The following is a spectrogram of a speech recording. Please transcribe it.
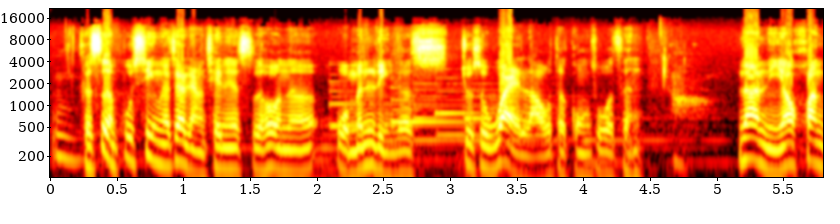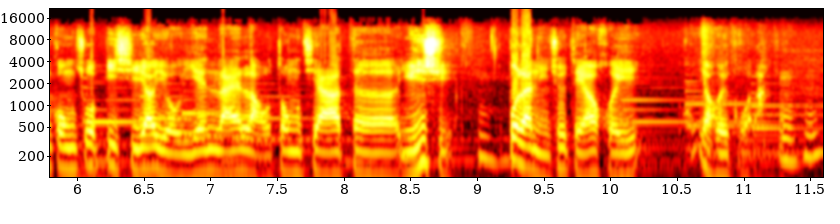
嗯，可是很不幸呢，在两千年的时候呢，我们领的是就是外劳的工作证。啊，那你要换工作，必须要有原来老东家的允许，不然你就得要回要回国了。嗯哼。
